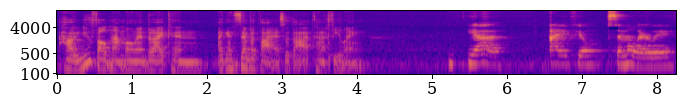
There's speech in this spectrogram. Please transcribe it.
how you felt in that moment, but I can I can sympathize with that kind of feeling. Yeah, I feel similarly.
